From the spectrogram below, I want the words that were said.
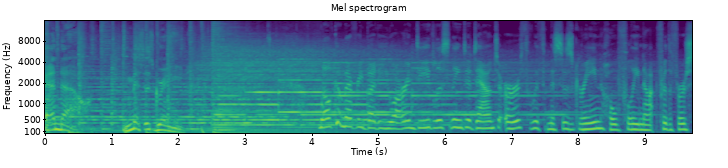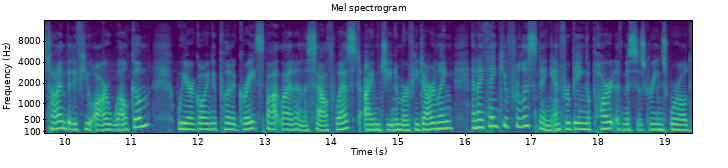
And now, Mrs. Green. Welcome, everybody. You are indeed listening to Down to Earth with Mrs. Green. Hopefully, not for the first time, but if you are, welcome. We are going to put a great spotlight on the Southwest. I'm Gina Murphy Darling, and I thank you for listening and for being a part of Mrs. Green's world.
